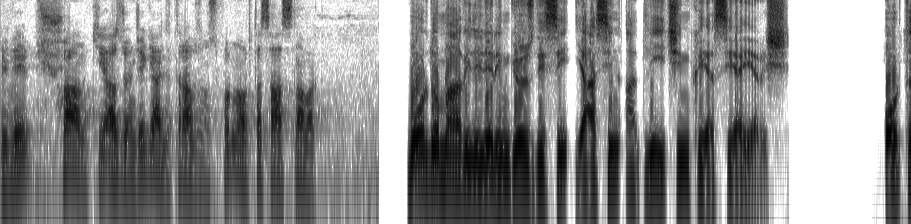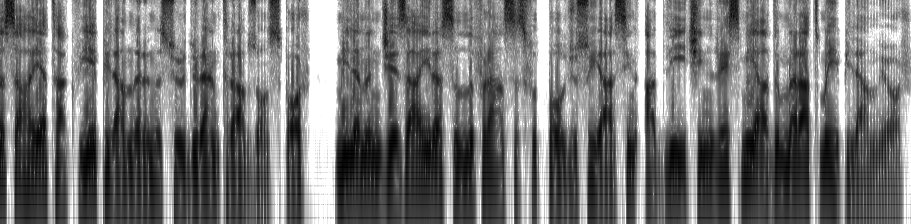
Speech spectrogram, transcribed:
E Ve şu anki az önce geldi Trabzonspor'un orta sahasına bak. Bordo Mavililerin gözdesi Yasin Adli için kıyasıya yarış. Orta sahaya takviye planlarını sürdüren Trabzonspor, Milan'ın Cezayir asıllı Fransız futbolcusu Yasin Adli için resmi adımlar atmayı planlıyor.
